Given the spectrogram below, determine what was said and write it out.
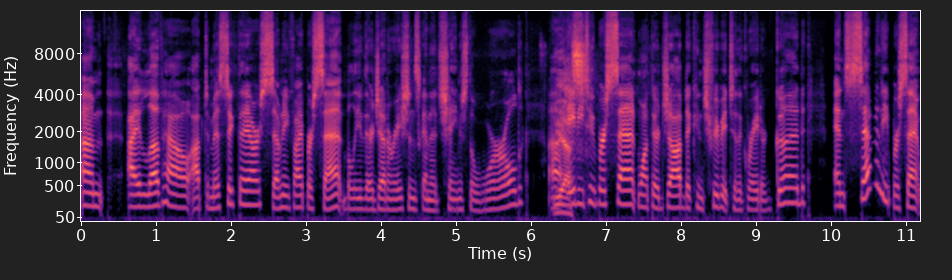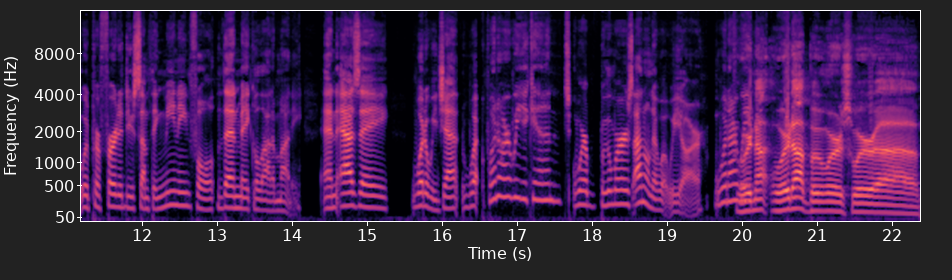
Um, I love how optimistic they are. Seventy five percent believe their generation's going to change the world. Uh, Yes. Eighty-two percent want their job to contribute to the greater good, and seventy percent would prefer to do something meaningful than make a lot of money. And as a what are we, Gen? What what are we again? We're boomers. I don't know what we are. What are we? We're not we're not boomers. We're uh,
